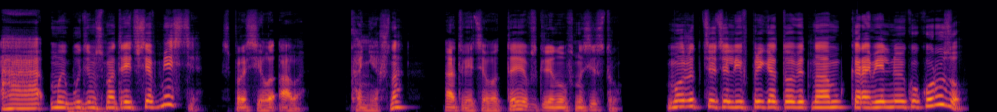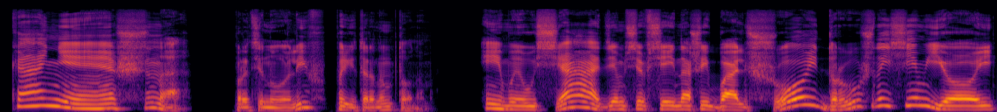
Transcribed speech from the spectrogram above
«А мы будем смотреть все вместе?» — спросила Ава. «Конечно», — ответила Тея, взглянув на сестру. «Может, тетя Лив приготовит нам карамельную кукурузу?» «Конечно», — протянула Лив приторным тоном. и мы усядемся всей нашей большой дружной семьей».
